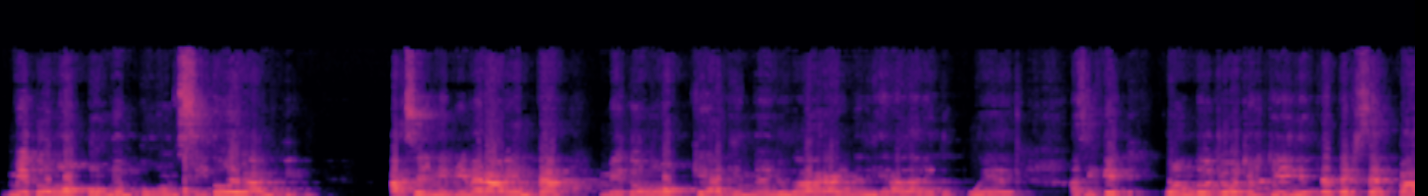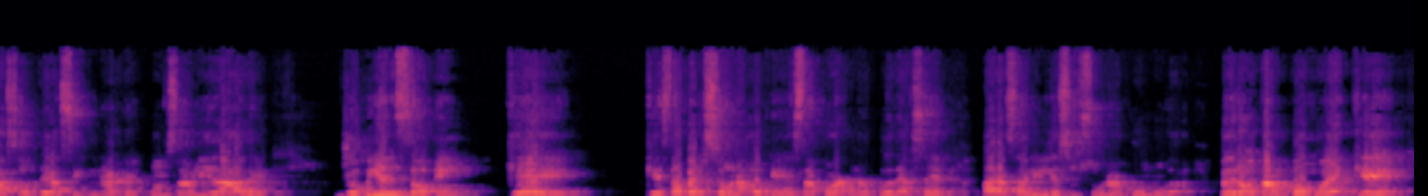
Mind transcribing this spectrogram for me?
me tomó un empujoncito de alguien. Hacer mi primera venta me tomó que alguien me ayudara y me dijera, dale, tú puedes. Así que cuando yo ya estoy en este tercer paso de asignar responsabilidades, yo pienso en qué que esa persona o que esa partner puede hacer para salir de su zona cómoda. Pero tampoco es que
